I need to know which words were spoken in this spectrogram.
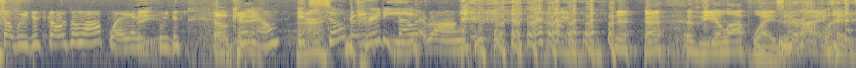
so we just go with Alopway, and we just, Okay. you know, It's All so they even pretty. spell it wrong. The Alopways. All right.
